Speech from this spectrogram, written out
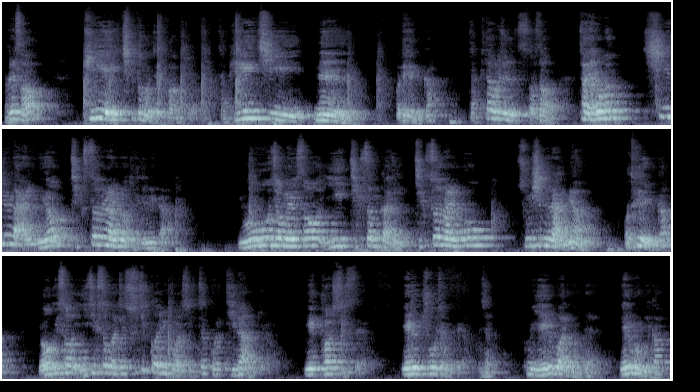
그래서 BH도 먼저 구할게요. 자, BH는 어떻게 됩니까? 자, 피타고라스를 써서 자, 여러분 C를 알고요. 직선을 알면 어떻게 됩니까? 요 점에서 이 직선까지 직선 알고 중심을 알면 어떻게 됩니까? 여기서 이 직선까지 수직거리를 구할 수 있죠? 그걸 D라 할게요. 얘 구할 수 있어요. 얘를 주어져볼게요. 그죠? 그럼 얘를 구하는 건데, 얘를 뭡니까?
